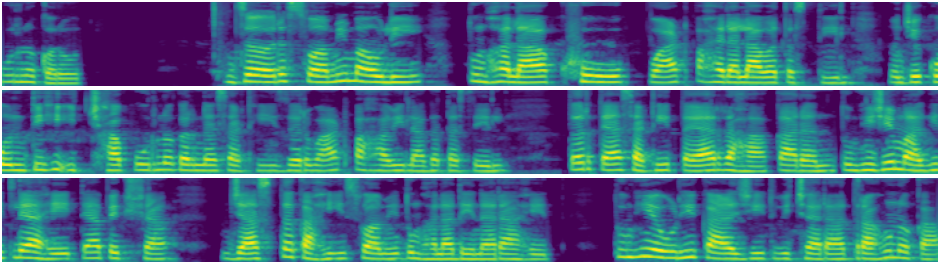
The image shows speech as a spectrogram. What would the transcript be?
पूर्ण करोत. जर स्वामी माऊली तुम्हाला खूप वाट पाहायला लावत असतील म्हणजे कोणतीही इच्छा पूर्ण करण्यासाठी जर वाट पाहावी लागत असेल तर त्यासाठी तयार राहा. कारण तुम्ही जे मागितले आहे त्यापेक्षा जास्त काही स्वामी तुम्हाला देणार आहेत. तुम्ही एवढी काळजीत विचारात राहू नका.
